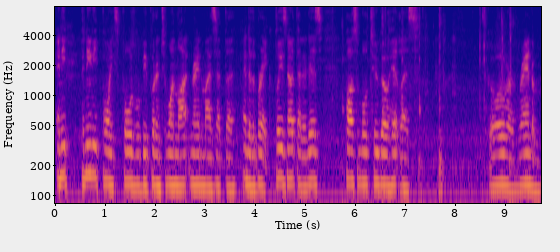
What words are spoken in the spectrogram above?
Any Panini points pulled will be put into one lot and randomized at the end of the break. Please note that it is possible to go hitless. Let's go over random.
